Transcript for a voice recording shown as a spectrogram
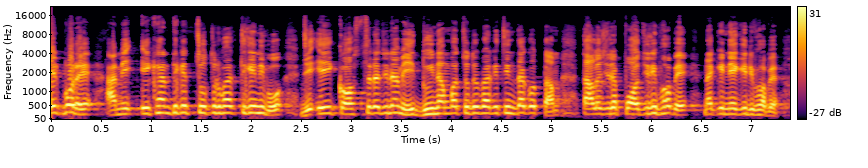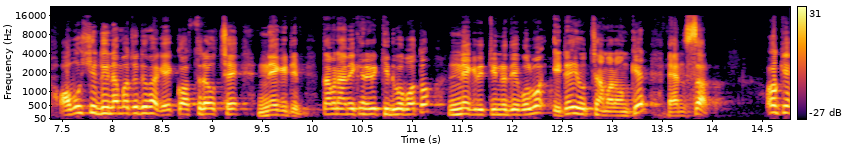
এরপরে আমি এখান থেকে চতুর্ভাগ থেকে নিব যে এই কস্টটা যদি আমি দুই নাম্বার চতুর্ভাগে চিন্তা করতাম, তাহলে সেটা পজিটিভ হবে নাকি নেগেটিভ হবে? অবশ্যই দুই নাম্বার চতুর্ভাগে কস্টটা হচ্ছে নেগেটিভ তার মানে আমি এখানে কি দেবো বলতো? নেগেটিভ চিহ্ন দিয়ে বলব। এটাই হচ্ছে আমার অঙ্কের অ্যান্সার ওকে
